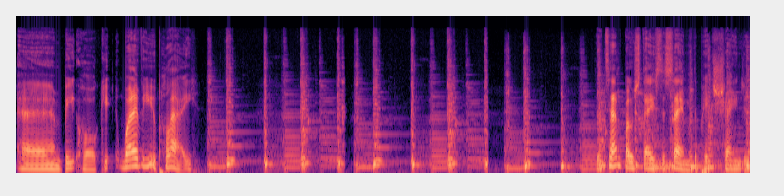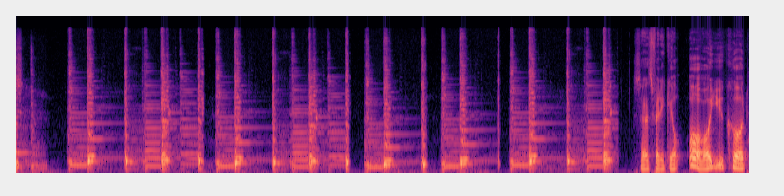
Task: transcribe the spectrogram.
um, um, Beathawk, wherever you play, the tempo stays the same, but the pitch changes. So it's very cool. Or you could,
